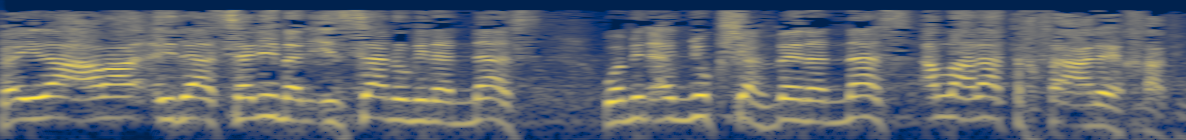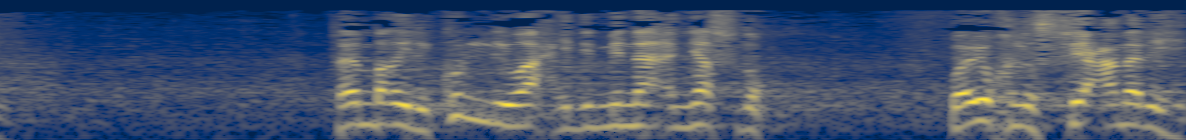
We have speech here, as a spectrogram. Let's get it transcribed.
فإذا إذا سلم الإنسان من الناس ومن أن يكشف بين الناس الله لا تخفى عليه خافية فينبغي لكل واحد منا أن يصدق ويخلص في عمله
